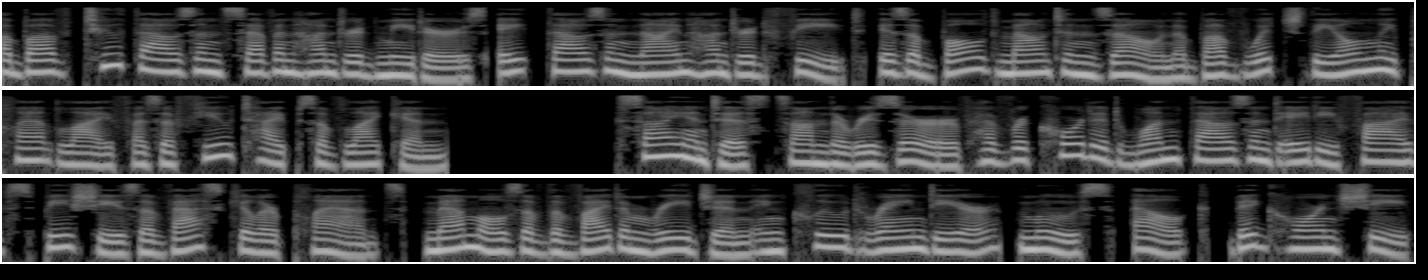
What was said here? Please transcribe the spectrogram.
Above 2,700 meters (8,900 feet) is a bald mountain zone above which the only plant life is a few types of lichen. Scientists on the reserve have recorded 1,085 species of vascular plants. Mammals of the Vitim region include reindeer, moose, elk, bighorn sheep,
